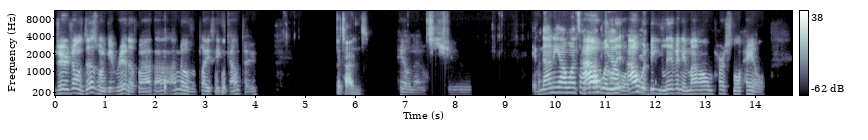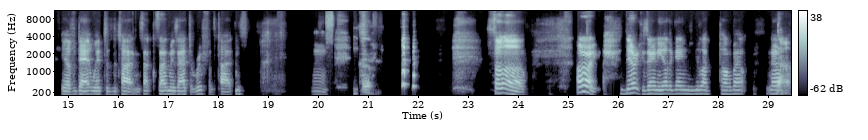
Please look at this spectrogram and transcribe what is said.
Jerry Jones does want to get rid of him, I, I I know of a place he can come to. The Titans. Hell no. If none of y'all want to talk I about would the li- Cowboys, I would be living in my own personal hell if that went to the Titans. Because that means I have to root for the Titans. Mm. So, uh, all right, Derek, is there any other games you'd like to talk about? No. Nah.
